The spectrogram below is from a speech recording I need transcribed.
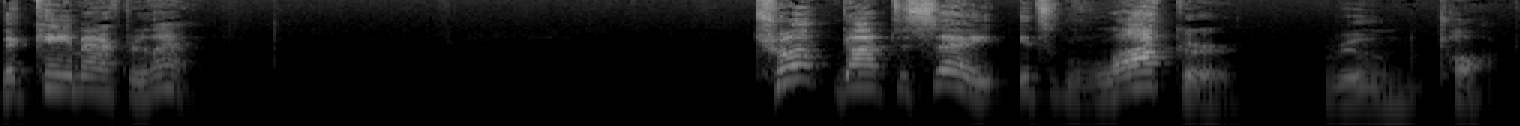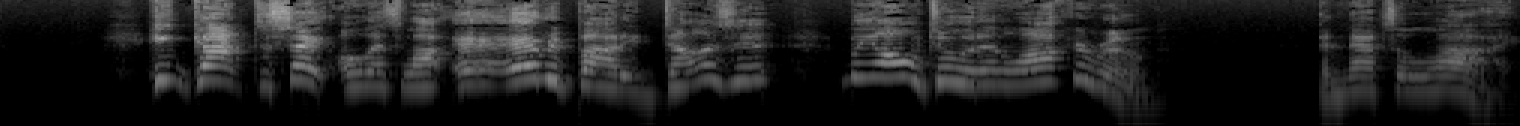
that came after that. Trump got to say it's locker room talk. He got to say, oh, that's lock. Everybody does it. We all do it in locker room. And that's a lie.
